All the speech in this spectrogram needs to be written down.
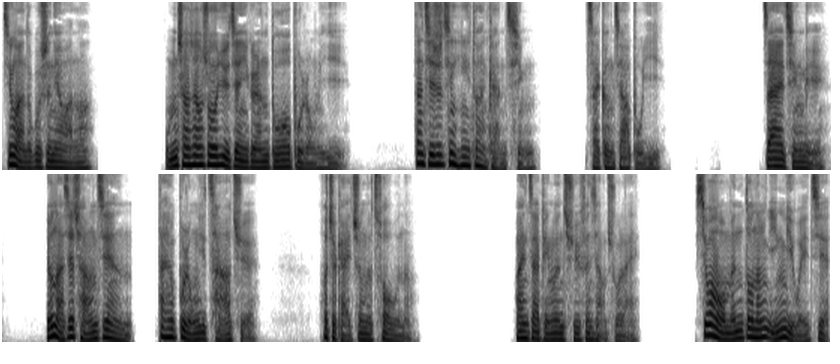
今晚的故事念完了。我们常常说遇见一个人多不容易，但其实经营一段感情才更加不易。在爱情里，有哪些常见但又不容易察觉或者改正的错误呢？欢迎在评论区分享出来，希望我们都能引以为戒。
